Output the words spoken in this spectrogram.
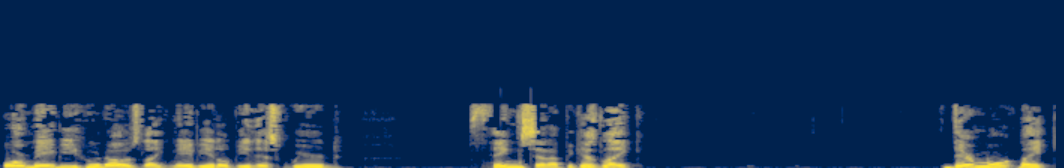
Or maybe, who knows, like maybe it'll be this weird thing set up because like they're more like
